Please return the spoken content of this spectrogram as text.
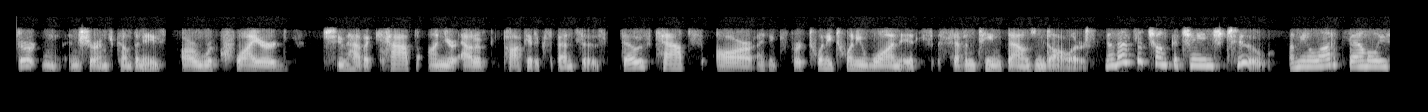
certain insurance companies are required to have a cap on your out of pocket expenses. Those caps are, I think, for 2021, it's $17,000. Now, that's a chunk of change, too. I mean, a lot of families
